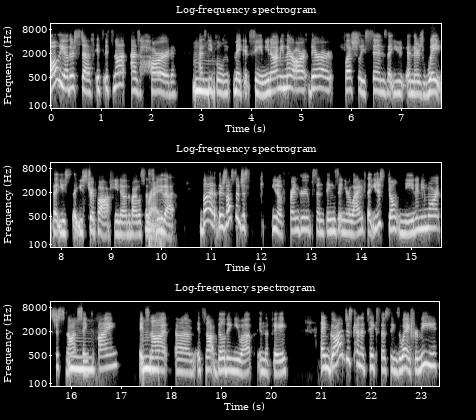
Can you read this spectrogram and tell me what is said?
all the other stuff, it's, it's not as hard as Mhm. people make it seem. You know, I mean, there are there are fleshly sins that you and there's weight that you that you strip off. You know, the Bible says to do that. But there's also just you know friend groups and things in your life that you just don't need anymore. It's just not Mm. sanctifying. It's Mm. not um, it's not building you up in the faith. And God just kind of takes those things away. For me,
